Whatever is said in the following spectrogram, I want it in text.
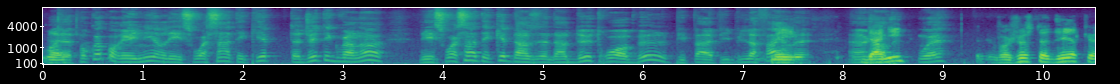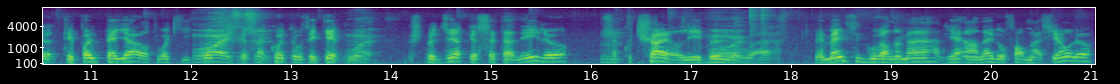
Ouais. Euh, pourquoi pas réunir les 60 équipes? Tu as déjà été gouverneur, les 60 équipes dans, dans deux, trois bulles, puis, puis, puis le faire. Mais, là, un Danny, de- Ouais, vais juste te dire que tu n'es pas le payeur, toi, qui coûte Ouais, ce que ça coûte aux équipes. ouais. Je peux te dire que cette année, là, ça Mm. coûte cher, les bulles. Là. Mais même si le gouvernement vient en aide aux formations, là,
